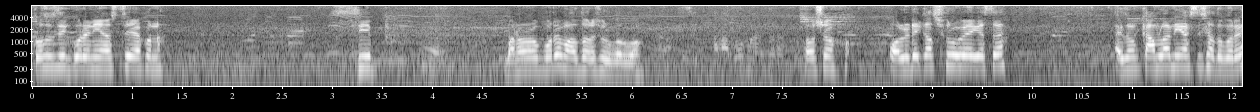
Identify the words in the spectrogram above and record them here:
প্রসেসিং করে নিয়ে আসছি। এখন সিপ বানানোর পরে মাছ ধরা শুরু করব। অবশ্য অলরেডি কাজ শুরু হয়ে গেছে। একজন কামলা নিয়ে আসছি সাথে করে।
